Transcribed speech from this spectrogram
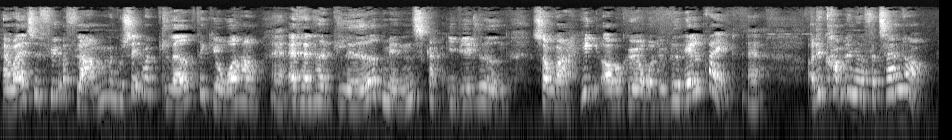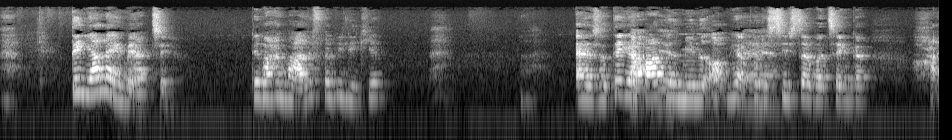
han var altid fyr og flamme. Man kunne se, hvor glad det gjorde ham, ja. at han havde glædet mennesker i virkeligheden, som var helt oppe at køre over, de var blevet helbredt. Ja. Og det kom han jo og fortalte om. Det jeg lagde mærke til, det var, at han var aldrig frivillig i kirken. Altså, det jeg ja, bare blevet mindet om her ja, på det sidste, hvor jeg tænker, hej,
